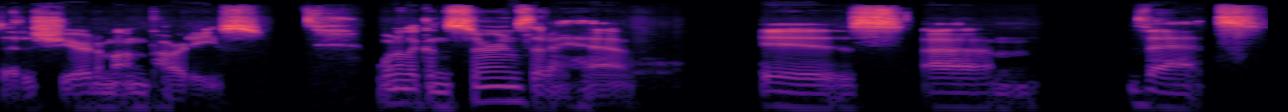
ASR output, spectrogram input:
that is shared among parties. One of the concerns that I have is um, that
